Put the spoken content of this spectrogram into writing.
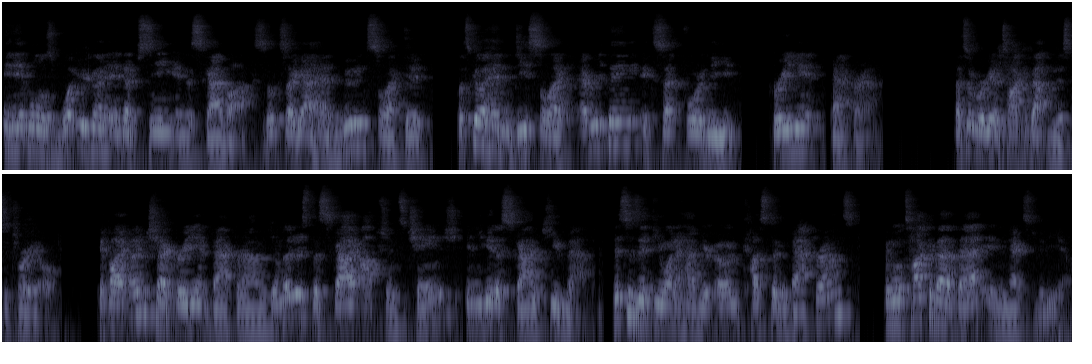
enables what you're going to end up seeing in the skybox. It looks like I had moon selected. Let's go ahead and deselect everything except for the gradient background. That's what we're going to talk about in this tutorial. If I uncheck gradient background, you'll notice the sky options change and you get a sky cube map. This is if you want to have your own custom backgrounds, and we'll talk about that in the next video.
